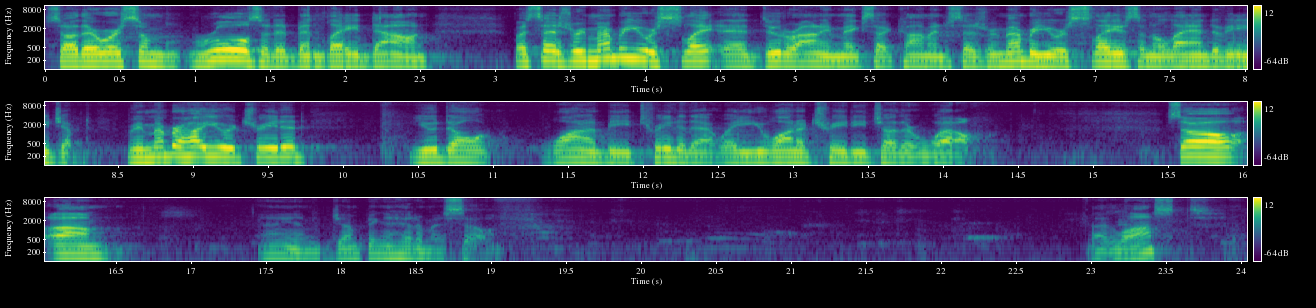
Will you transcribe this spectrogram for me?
So there were some rules that had been laid down but it says, Remember you were slaves, uh, Deuteronomy makes that comment. It says, Remember you were slaves in the land of Egypt. Remember how you were treated? You don't want to be treated that way. You want to treat each other well. So um, I am jumping ahead of myself. I lost.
